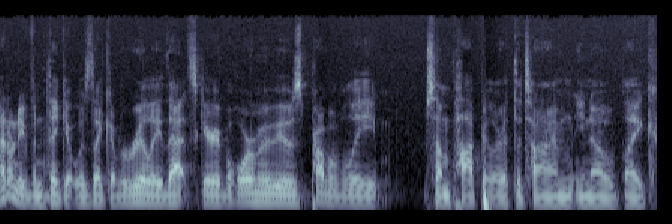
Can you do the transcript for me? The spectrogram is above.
I don't even think it was like a really that scary of a horror movie. It was probably some popular at the time, you know, like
